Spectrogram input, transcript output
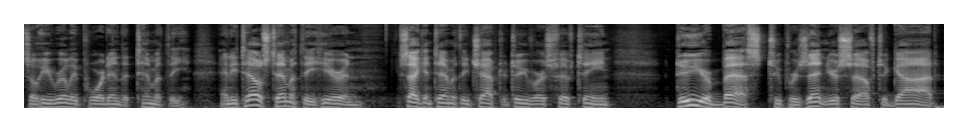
So he really poured into Timothy. And he tells Timothy here in 2 Timothy chapter 2 verse 15, do your best to present yourself to God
